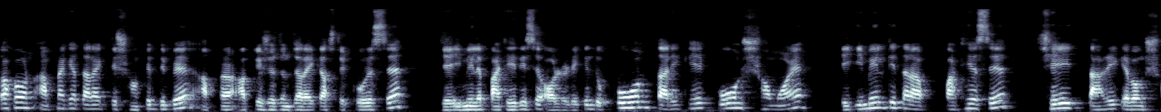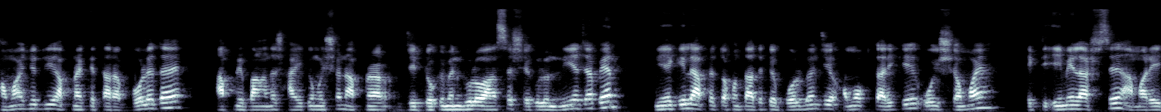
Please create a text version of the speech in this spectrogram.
তখন আপনাকে তারা একটি সংকেত দিবে, আপনার আত্মীয় স্বজন যারা এই কাজটি করেছে, যে ইমেলে পাঠিয়ে দিয়েছে অলরেডি কিন্তু কোন তারিখে, কোন সময়ে এই ইমেলটি তারা পাঠিয়েছে, সেই তারিখ এবং সময় যদি আপনাকে তারা বলে দেয় আপনি বাংলাদেশ হাই কমিশন আপনার যে ডকুমেন্টগুলো আছে সেগুলো নিয়ে যাবেন। নিয়ে গেলে আপনি তখন তাদেরকে বলবেন যে, অমুক তারিখে ওই সময় একটি ইমেল আসছে আমার এই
